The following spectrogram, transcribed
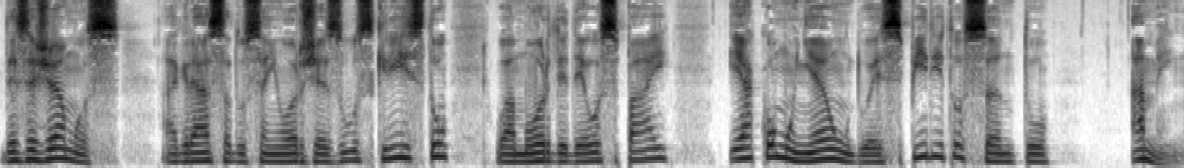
Desejamos a graça do Senhor Jesus Cristo, o amor de Deus Pai e a comunhão do Espírito Santo. Amém.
